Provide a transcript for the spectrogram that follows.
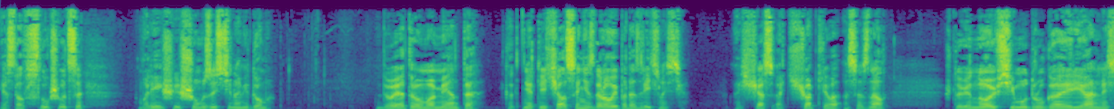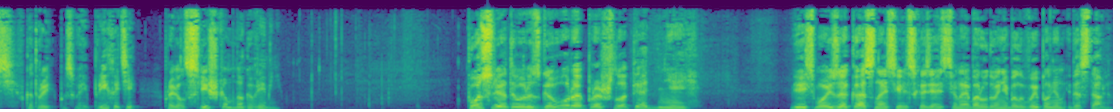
Я стал вслушиваться малейший шум за стенами дома. До этого момента как не отличался нездоровой подозрительностью, а сейчас отчетливо осознал, что виной всему другая реальность, в которой по своей прихоти провел слишком много времени. После этого разговора прошло пять дней. Весь мой заказ на сельскохозяйственное оборудование был выполнен и доставлен.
